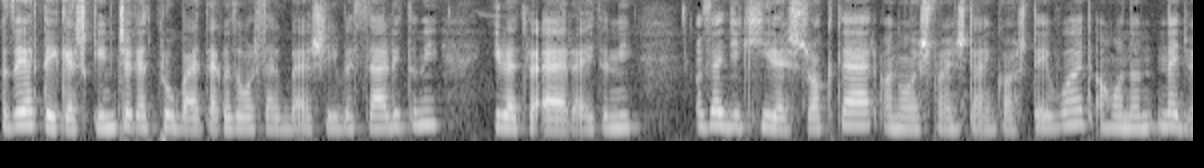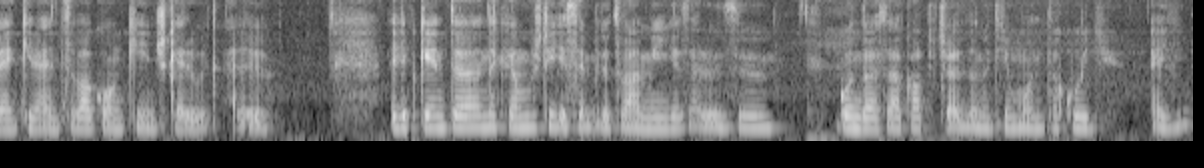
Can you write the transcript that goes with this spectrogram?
Az értékes kincseket próbálták az ország belsébe szállítani, illetve elrejteni. Az egyik híres raktár a Neuschwanstein kastély volt, ahonnan 49 vagon kincs került elő. Egyébként nekem most így eszembe jutott valami így az előző gondolattal kapcsolatban, ugye mondtak, hogy egy,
